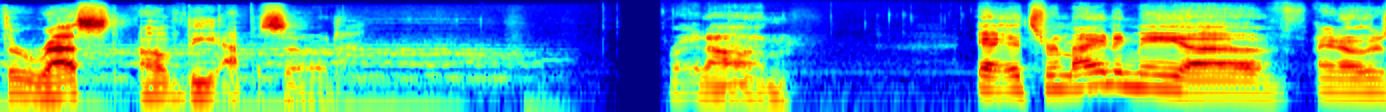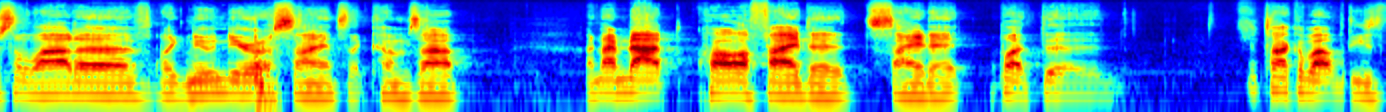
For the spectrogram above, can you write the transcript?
the rest of the episode. Right on. Yeah, it's reminding me of, I know there's a lot of like new neuroscience that comes up, and I'm not qualified to cite it, but the you talk about these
